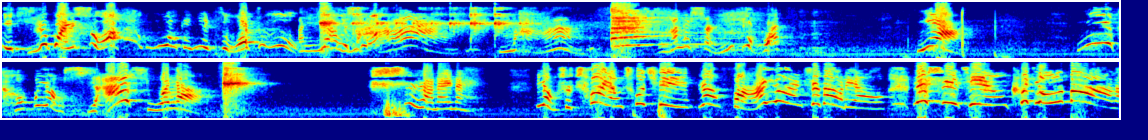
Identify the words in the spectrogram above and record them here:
你只管说，我给你做主。哎呀妈妈，俺的事儿你别管，娘。你可不要瞎说呀！是啊，奶奶，要是传扬出去，让法院知道了，那事情可就大了。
